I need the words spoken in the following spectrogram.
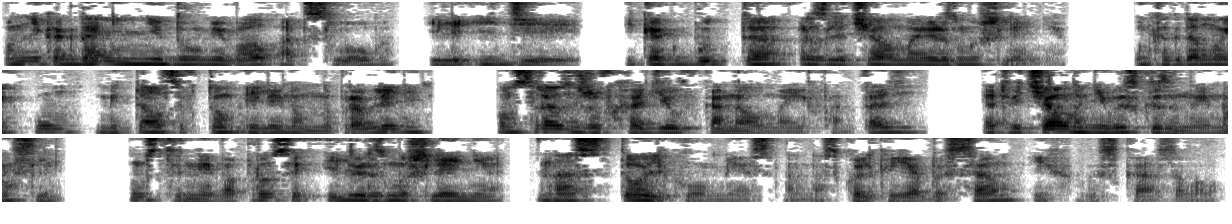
Он никогда не недоумевал от слова или идеи и как будто различал мои размышления. И когда мой ум метался в том или ином направлении, он сразу же входил в канал моих фантазий и отвечал на невысказанные мысли, умственные вопросы или размышления настолько уместно, насколько я бы сам их высказывал.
